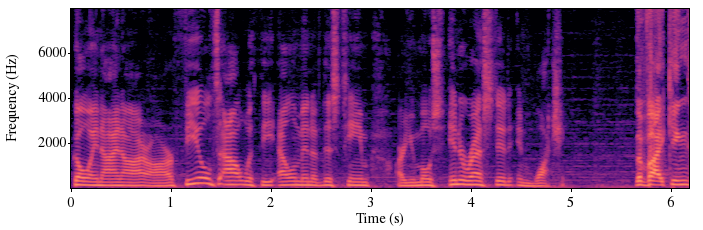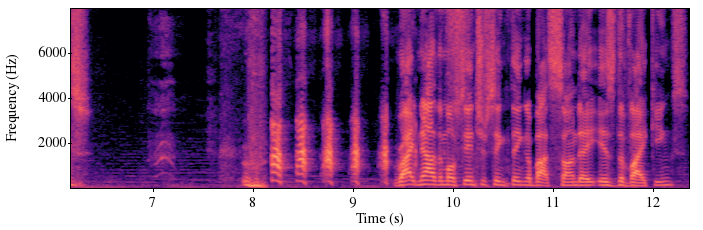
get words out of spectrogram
going on IR? Fields out with the element of this team. Are you most interested in watching? The Vikings. right now, the most interesting thing about Sunday is the Vikings.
